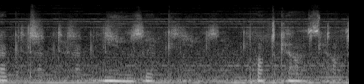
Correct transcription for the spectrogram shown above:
Detect Music Podcast.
